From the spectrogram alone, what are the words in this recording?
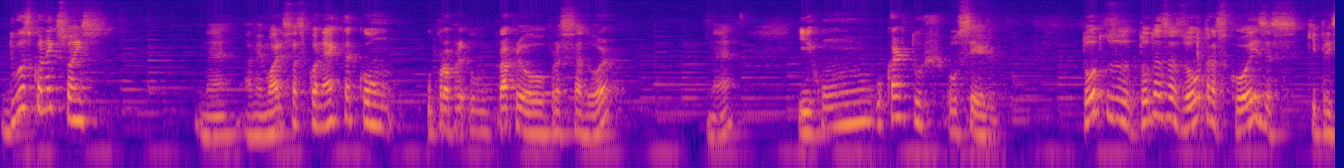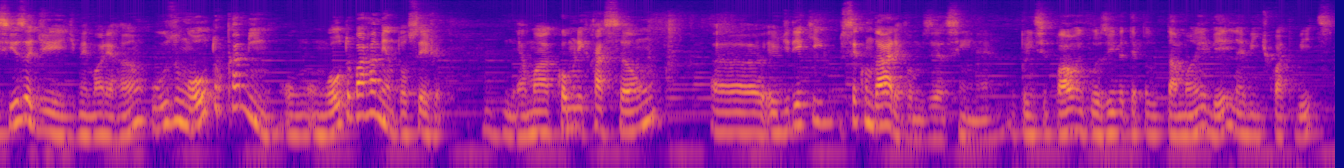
duas conexões. Né? A memória só se conecta com o próprio, o próprio processador né? e com o cartucho. Ou seja, todos, todas as outras coisas que precisa de, de memória RAM usam outro caminho, um, um outro barramento. Ou seja, uhum. é uma comunicação, uh, eu diria que secundária, vamos dizer assim. Né? O principal, inclusive, até pelo tamanho dele, né? 24 bits,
